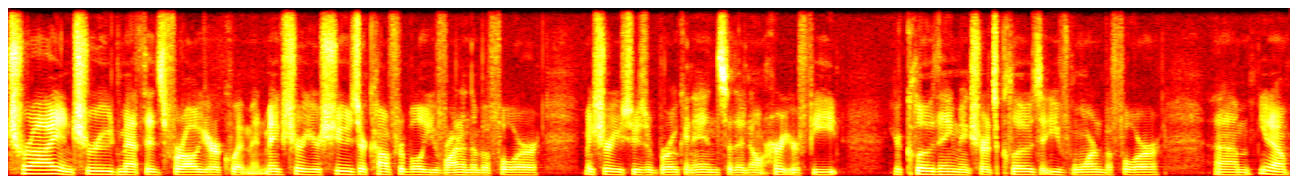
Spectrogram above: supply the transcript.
try and true methods for all your equipment. Make sure your shoes are comfortable, you've run in them before. Make sure your shoes are broken in so they don't hurt your feet. Your clothing, make sure it's clothes that you've worn before. Um, you know,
